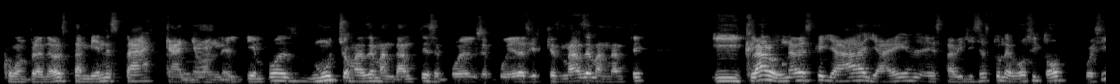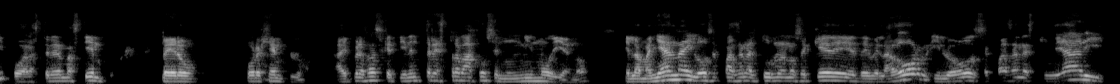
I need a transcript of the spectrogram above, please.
como emprendedores también está cañón. El tiempo es mucho más demandante, se, puede, se pudiera decir que es más demandante. Y claro, una vez que ya, ya estabilizas tu negocio y todo, pues sí, podrás tener más tiempo. Pero, por ejemplo, hay personas que tienen tres trabajos en un mismo día, ¿no? En la mañana y luego se pasan al turno no sé qué de, velador y luego se pasan a estudiar y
